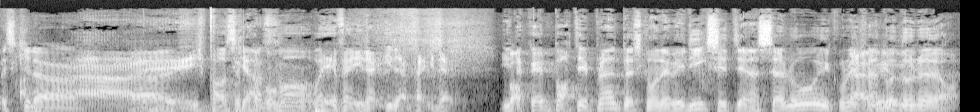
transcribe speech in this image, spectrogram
Est-ce qu'il a. Ah, je pense qu'à un moment. il a, il a, il a, il a quand même porté plainte parce qu'on avait dit que c'était un salaud et qu'on lui ah fait un doigt d'honneur.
